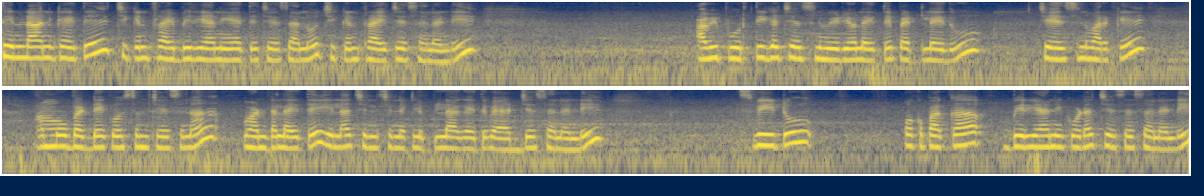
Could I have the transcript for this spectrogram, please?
తినడానికైతే చికెన్ ఫ్రై బిర్యానీ అయితే చేశాను. చికెన్ ఫ్రై చేశానండి. అవి పూర్తిగా చేసిన వీడియోలు అయితే పెట్టలేదు. చేసిన వరకే అమ్ము బర్త్డే కోసం చేసిన వంటలు అయితే ఇలా చిన్న చిన్న క్లిప్లాగా అయితే యాడ్ చేశానండి. స్వీటు ఒక పక్క బిర్యానీ కూడా చేసేసానండి.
